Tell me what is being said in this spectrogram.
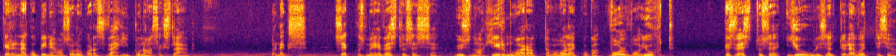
kelle nägu pinevas olukorras vähi punaseks läheb. Õnneks sekkus meie vestlusesse üsna hirmuäratava olekuga Volvo juht, kes vestluse jõuliselt üle võttis ja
